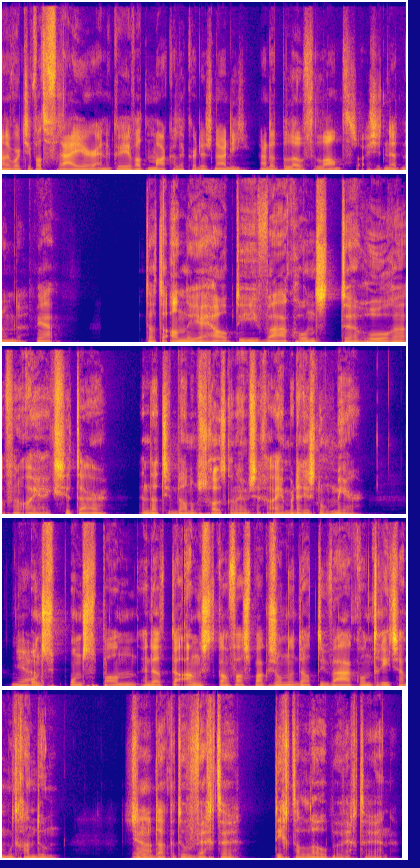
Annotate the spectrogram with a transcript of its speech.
Dan word je wat vrijer en dan kun je wat makkelijker dus naar, die, naar dat beloofde land, zoals je het net noemde. Ja. Dat de ander je helpt die waakhond te horen van, oh ja, ik zit daar. En dat hij hem dan op schoot kan nemen en zeggen, oh ja, maar er is nog meer. Ja. ontspan en dat de angst kan vastpakken zonder dat die waakhond er iets aan moet gaan doen. Zonder dat ik het hoef weg te, dicht te lopen, weg te rennen.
